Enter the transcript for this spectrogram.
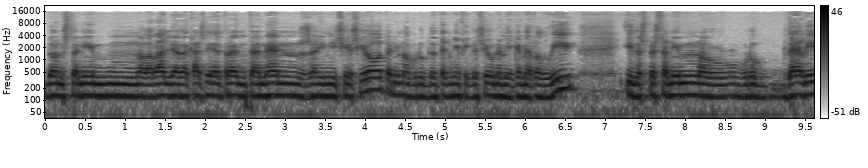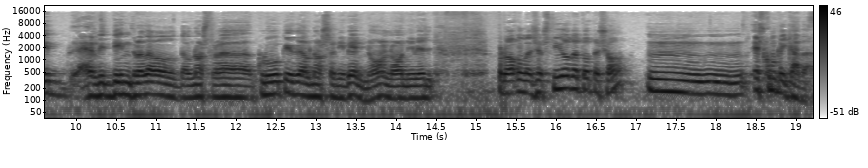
doncs tenim a la ratlla de quasi de 30 nens a iniciació, tenim el grup de tecnificació una mica més reduït i després tenim el grup d'èlit èlit dintre del, del nostre club i del nostre nivell, no? no a nivell però la gestió de tot això mm, és complicada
